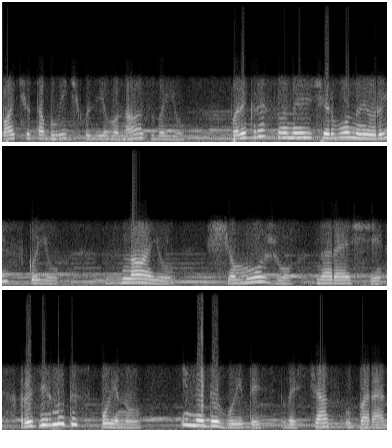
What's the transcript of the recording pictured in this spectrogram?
бачу табличку з його назвою, перекресленою червоною рискою, знаю, що можу нарешті розігнути спину і не дивитись весь час уперед.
